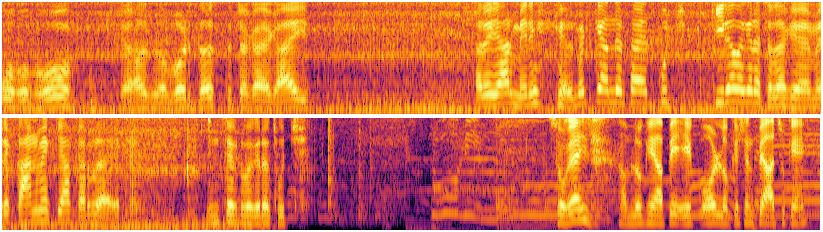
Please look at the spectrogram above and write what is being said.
ओहो हो क्या ज़बरदस्त जगह है गाइस अरे यार, मेरे हेलमेट के अंदर शायद कुछ कीड़ा वगैरह चला गया है। मेरे कान में क्या कर रहा है? इंसेक्ट वगैरह कुछ। सो so गाइज़ हम लोग यहाँ पे एक और लोकेशन पे आ चुके हैं।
